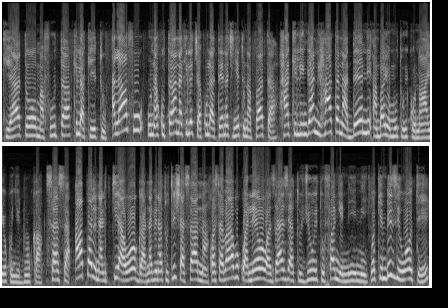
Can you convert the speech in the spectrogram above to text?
kiato, mafuta, kila kitu. Alafu unakutana kile chakula tena chenye tunapata hakilingani hata na deni ambayo mtu iko nayo kwenye duka. Sasa hapa vinalitia woga na vinatutisha sana, kwa sababu kwa leo wazazi hatujui tufanye nini. Wakimbizi wote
